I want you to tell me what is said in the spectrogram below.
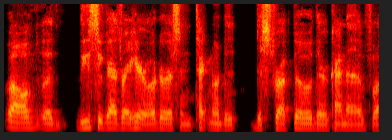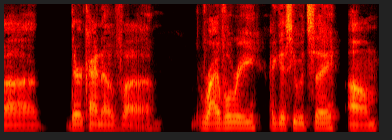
well the, these two guys right here, Oderus and Techno Destructo, they're kind of uh they're kind of uh rivalry, I guess you would say. Um,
